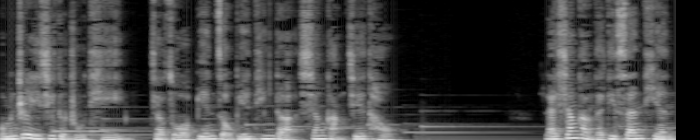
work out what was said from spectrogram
我们这一季的主题叫做“边走边听的香港街头”。来香港的第三天，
